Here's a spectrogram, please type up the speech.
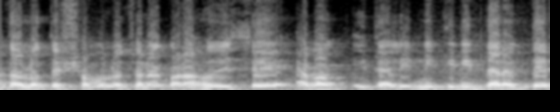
আদালতের সমালোচনা করা হয়েছে এবং ইতালির নীতি নির্ধারকদের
